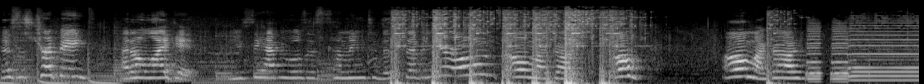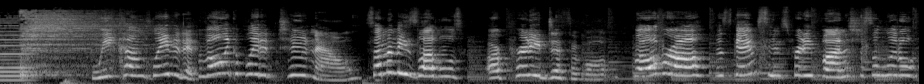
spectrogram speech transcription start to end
This is trippy. I don't like it. You see Happy Wheels is coming to the seven-year-olds? Oh my gosh. Oh. Oh my god. We completed it. We've only completed two now. Some of these levels are pretty difficult. But overall, this game seems pretty fun. It's just a little,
